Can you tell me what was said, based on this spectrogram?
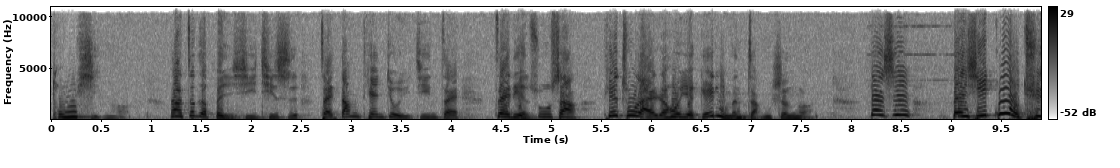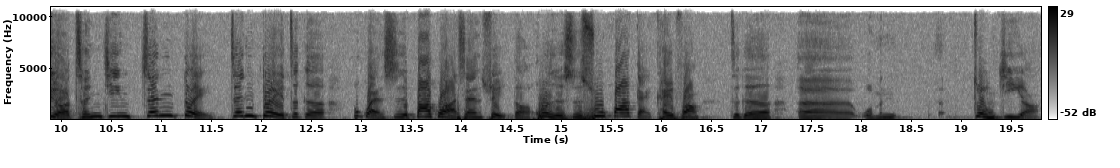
通行啊，那这个本席其实在当天就已经在在脸书上贴出来，然后也给你们掌声了。但是本席过去啊，曾经针对针对这个，不管是八卦山隧道，或者是苏花改开放这个呃我们重机啊，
